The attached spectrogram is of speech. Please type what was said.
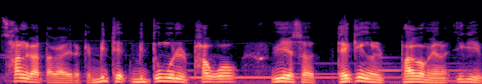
산을 갔다가 이렇게 밑에 밑둥이를 파고 위에서 대킹을 박으면 이게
